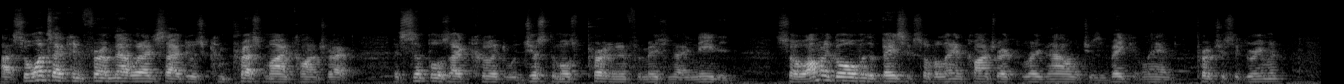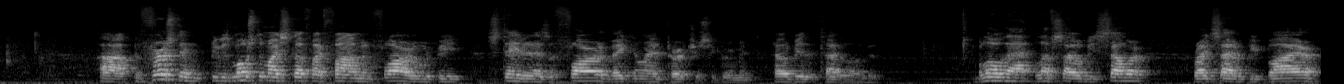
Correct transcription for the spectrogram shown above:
Uh, so once I confirm that, what I decided to do is compress my contract as simple as I could with just the most pertinent information I needed. So I'm going to go over the basics of a land contract right now, which is a vacant land purchase agreement. Uh, the first thing, because most of my stuff I farm in Florida would be stated as a Florida vacant land purchase agreement. That would be the title of it. Below that, left side would be seller, right side would be buyer,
